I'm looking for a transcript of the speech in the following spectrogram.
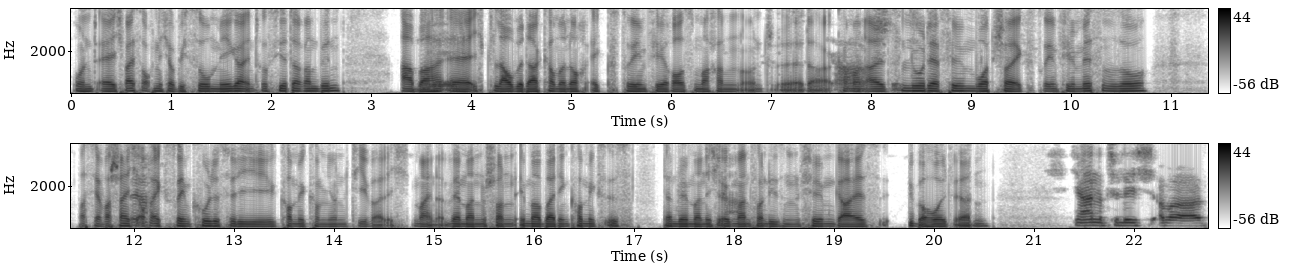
und äh, ich weiß auch nicht, ob ich so mega interessiert daran bin. Aber Nee, äh, ich glaube, da kann man noch extrem viel rausmachen und äh, da Ja, kann man als stimmt. nur der Filmwatcher extrem viel missen so. Was ja wahrscheinlich Ja. auch extrem cool ist für die Comic-Community, weil ich meine, wenn man schon immer bei den Comics ist, Dann will man nicht ja. irgendwann von diesen Filmguys überholt werden. Ja, natürlich, aber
